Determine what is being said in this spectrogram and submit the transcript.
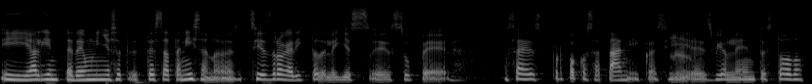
y alguien te- de un niño se te, te sataniza, ¿no? Si es drogadicto de ley es es súper, o sea, es por poco satánico, así, Claro. es violento, es todo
